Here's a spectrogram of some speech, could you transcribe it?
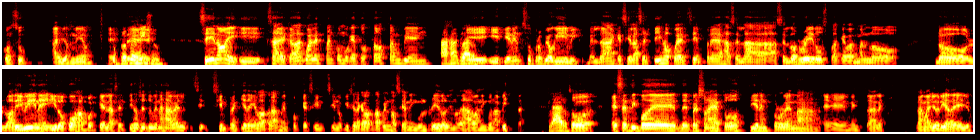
con su, ay Dios mío. Propios este, issues. Sí, no, y, y, ¿sabes? Cada cual están como que tostados también. Ajá, claro. Y, y tienen su propio gimmick, ¿verdad? Que si el acertijo, pues siempre es hacer, la, hacer los riddles para que Batman lo, lo, lo adivine y lo coja, porque el acertijo, si tú vienes a ver, si- siempre quiere que lo atrapen, porque si, si no quisiera que lo atrapen, no hacía ningún riddle y no dejaba ninguna pista. claro. So, ese tipo de, de personajes, todos tienen problemas eh, mentales, la mayoría de ellos.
